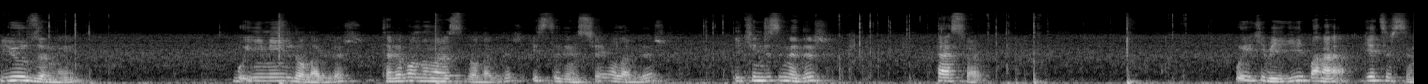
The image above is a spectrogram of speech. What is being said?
username bu e-mail de olabilir, telefon numarası da olabilir, istediğiniz şey olabilir. İkincisi nedir? Password. Bu iki bilgiyi bana getirsin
